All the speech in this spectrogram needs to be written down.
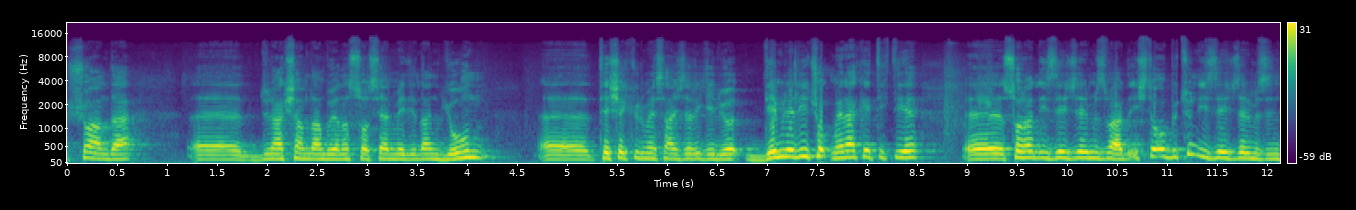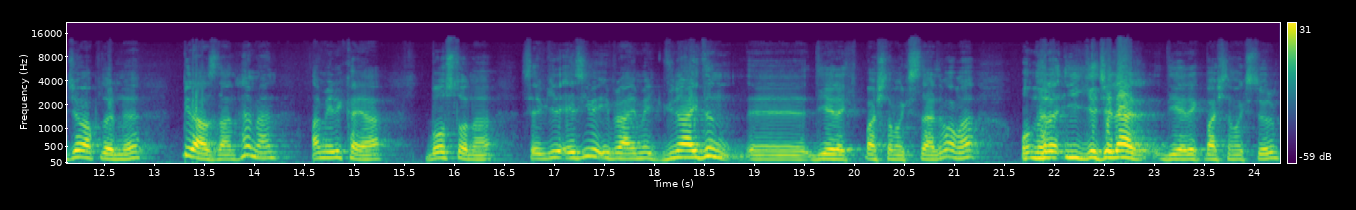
Şu anda e, dün akşamdan bu yana sosyal medyadan yoğun e, teşekkür mesajları geliyor. Demir Ali'yi çok merak ettik diye soran izleyicilerimiz vardı. İşte o bütün izleyicilerimizin cevaplarını birazdan hemen Amerika'ya, Boston'a, sevgili Ezgi ve İbrahim'e günaydın diyerek başlamak isterdim ama onlara iyi geceler diyerek başlamak istiyorum.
